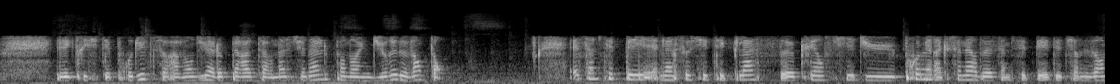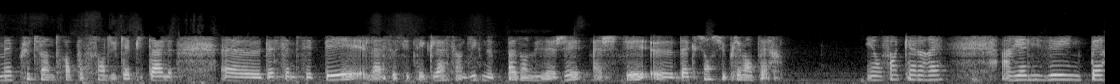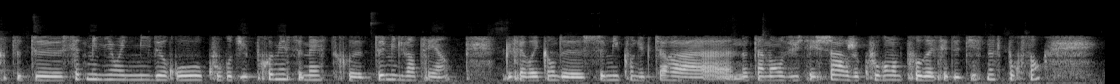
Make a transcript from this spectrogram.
L'électricité produite sera vendue à l'opérateur national pendant une durée de 20 ans. SMCP, la société Glace, créancier du premier actionnaire de SMCP, détient désormais plus de 23% du capital euh, d'SMCP. La société Glace indique ne pas envisager acheter euh, d'actions supplémentaires. Et enfin, Calray a réalisé une perte de 7 millions et demi d'euros au cours du premier semestre 2021. Le fabricant de semi-conducteurs a notamment vu ses charges courantes progresser de 19%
